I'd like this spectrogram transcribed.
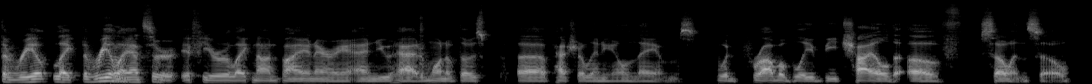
the real, like the real Hmm. answer, if you were like non-binary and you had one of those uh, patrilineal names, would probably be child of so and so.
